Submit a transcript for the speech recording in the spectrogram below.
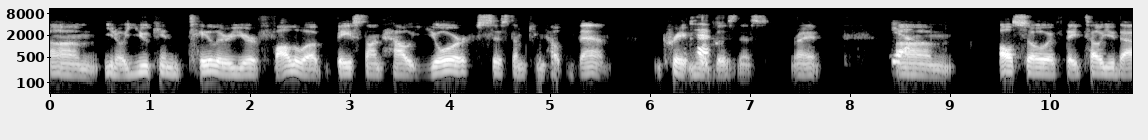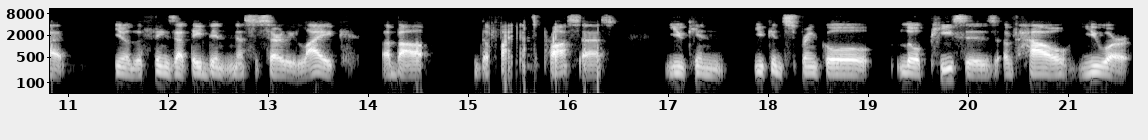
um, you know, you can tailor your follow up based on how your system can help them create more business, right? Yeah. Um, also, if they tell you that, you know, the things that they didn't necessarily like about the finance process, you can you can sprinkle little pieces of how you are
